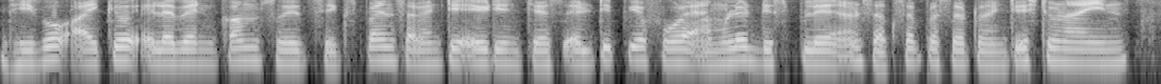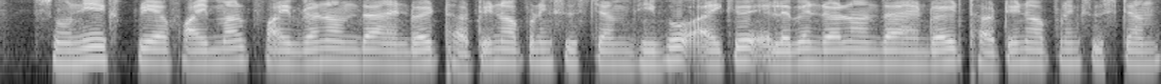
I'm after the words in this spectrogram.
Vivo iQOO 11 comes with 6.78 inches LTPO4 AMOLED display and success ratio 20 to 9. Sony Xperia 5 Mark 5 run on the Android 13 operating system. Vivo IQ 11 run on the Android 13 operating system.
